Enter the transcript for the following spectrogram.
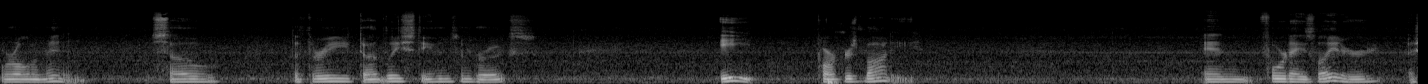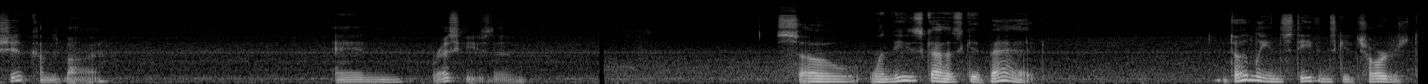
were older men. So, the three, Dudley, Stephens, and Brooks, eat Parker's body. And four days later, a ship comes by and rescues them. So, when these guys get back, Dudley and Stephens get charged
